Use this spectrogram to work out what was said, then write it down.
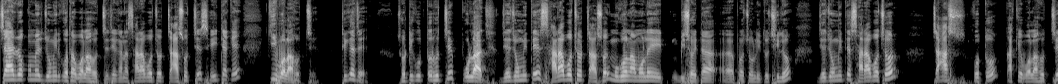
চার রকমের জমির কথা বলা হচ্ছে, যেখানে সারা বছর চাষ হচ্ছে, সেইটাকে কি বলা হচ্ছে? ঠিক আছে? সঠিক উত্তর হচ্ছে পোলাজ। যে জমিতে সারা বছর চাষ হয়, মুঘল আমলে এই বিষয়টা প্রচলিত ছিল। যে জমিতে সারা বছর চাষ হতো, তাকে বলা হচ্ছে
